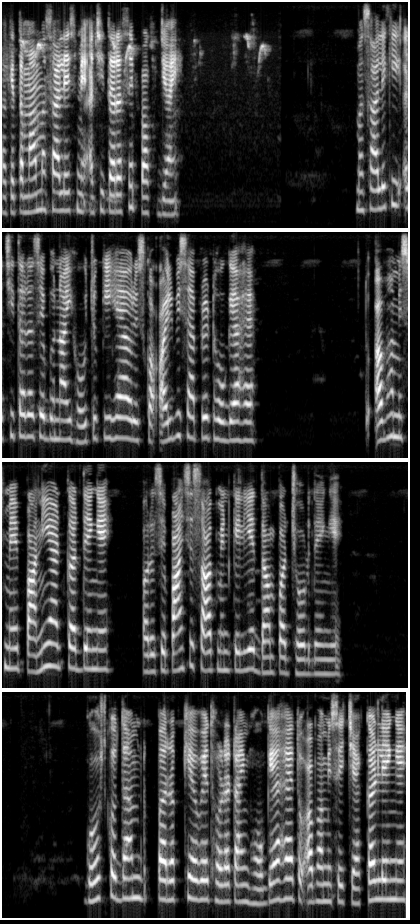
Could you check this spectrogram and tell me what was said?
ताकि तमाम मसाले इसमें अच्छी तरह से पक जाएँ। मसाले की अच्छी तरह से भुनाई हो चुकी है और इसका ऑयल भी सेपरेट हो गया है। तो अब हम इसमें पानी ऐड कर देंगे और इसे पाँच से सात मिनट के लिए दम पर छोड़ देंगे। गोश्त को दम पर रखे हुए थोड़ा टाइम हो गया है तो अब हम इसे चेक कर लेंगे।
